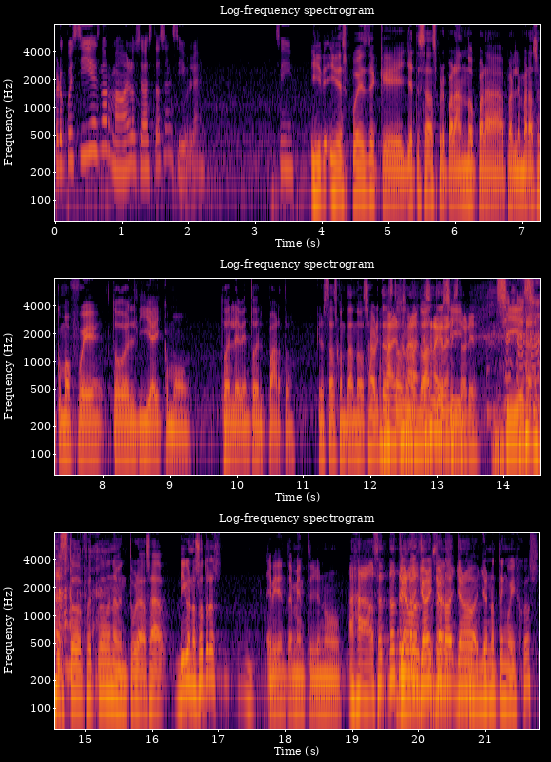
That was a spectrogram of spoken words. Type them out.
Pero pues sí es normal, o sea, estás sensible. Sí. Y, y después de que ya te estabas preparando para, para el embarazo, ¿cómo fue todo el día y como todo el evento del parto? Que nos estabas contando. O sea, ahorita Ajá, es estabas una, hablando es una antes gran y historia. sí, es, es todo, fue toda una aventura. O sea, digo, nosotros, evidentemente, yo no... Ajá, o sea, no Yo no, yo, no, yo no, mm, yo no tengo hijos,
